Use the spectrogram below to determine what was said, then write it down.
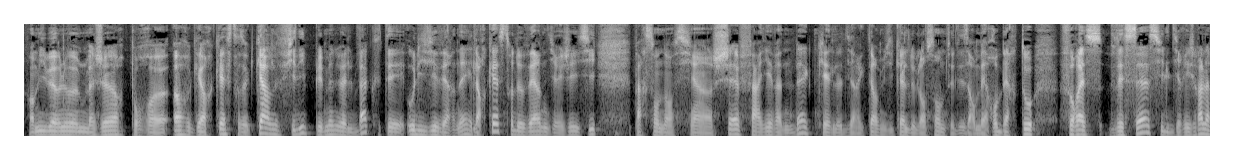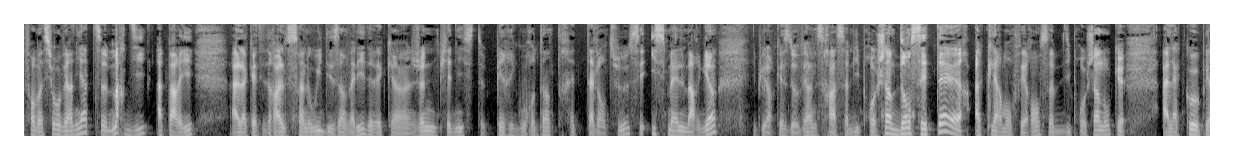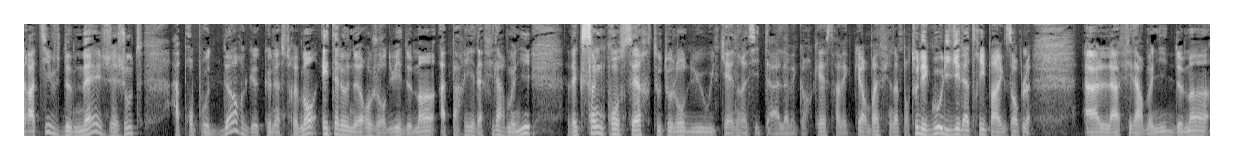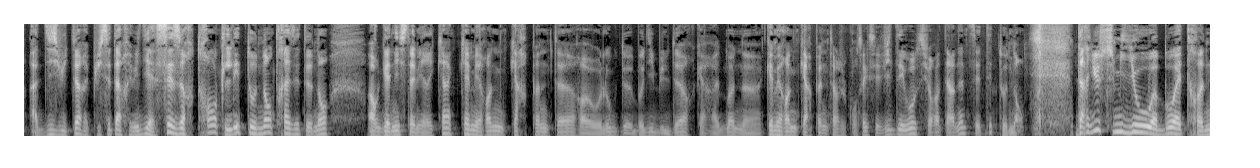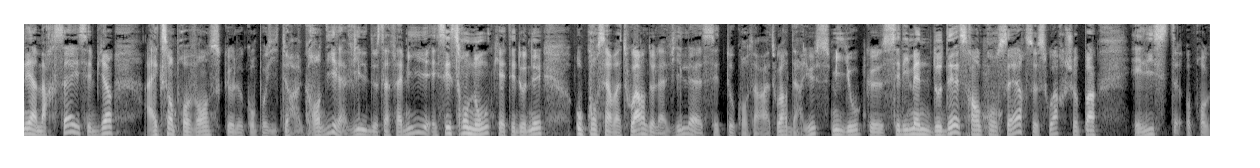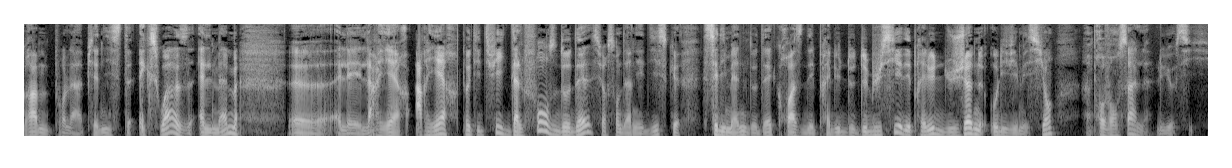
en mi bémol majeur pour euh, orgue et orchestre de Carl Philippe Emmanuel Bach. C'était Olivier Vernet et l'orchestre d'Auvergne dirigé ici par son ancien chef Arié Van Beck, et le directeur musical de l'ensemble. C'est désormais Roberto Forest Vessès. Il dirigera la formation auvergnate mardi à Paris, à la cathédrale Saint-Louis des Invalides avec un jeune pianiste périgourdin très talentueux. C'est Ismaël Marguin. Et puis l'orchestre d'Auvergne sera samedi prochain dans ses terres à Clermont-Ferrand, samedi prochain donc à la coopérative de mai. J'ajoute à propos d'orgue que l'instrument est à l'honneur aujourd'hui et demain à Paris à la Philharmonie avec cinq concerts tout au long du week-end, récital avec orchestre, avec chœur, bref, il y en a pour tous les goûts. Olivier Latry par exemple à la Philharmonie demain à 18h et puis cet après-midi à 16h30 l'étonnant, très étonnant organiste américain Cameron Carpenter euh, au look de bodybuilder. Euh, Cameron Carpenter, je vous conseille ses vidéos sur Internet, c'est étonnant. Darius Milhaud a beau être né à Marseille, c'est bien à Aix-en-Provence que le compositeur a grandi, la ville de sa famille, et c'est son nom qui a été donné au conservatoire de la ville. C'est au conservatoire Darius Milhaud que Célimène Daudet sera en concert ce soir. Chopin est liste au programme pour la pianiste aixoise elle-même. Euh, elle est l'arrière-arrière petite fille d'Alphonse Daudet sur son dernier disque. Célimène Daudet croise des préludes de Debussy et des préludes du jeune Olivier Messiaen, un provençal lui aussi.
